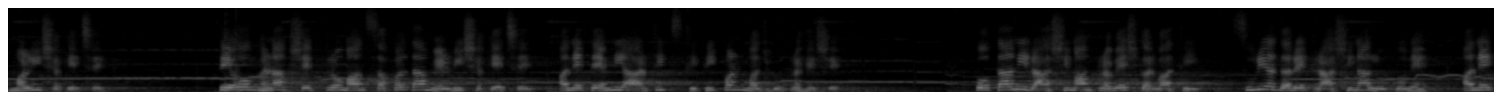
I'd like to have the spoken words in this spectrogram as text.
મળી શકે છે. તેઓ ઘણા ક્ષેત્રોમાં સફળતા મેળવી શકે છે અને તેમની આર્થિક સ્થિતિ પણ મજબૂત રહેશે. પોતાની રાશિમાં પ્રવેશ કરવાથી સૂર્ય દરેક રાશિના લોકોને અનેક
